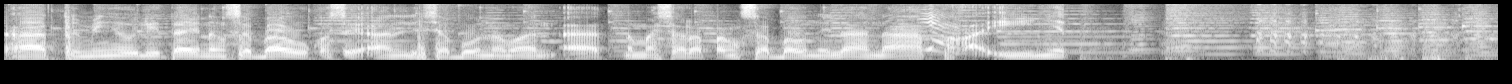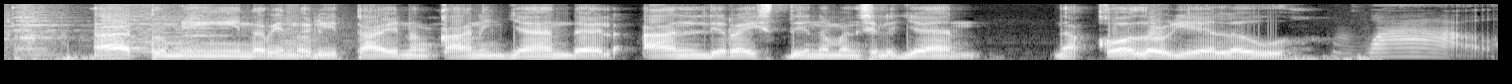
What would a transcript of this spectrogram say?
At humingi ulit tayo ng sabaw kasi only sabaw naman at na masarap ang sabaw nila, napakainit. At humingi na rin ulit tayo ng kanin dyan dahil only rice din naman sila dyan na color yellow. Wow.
